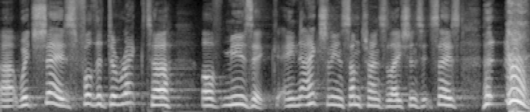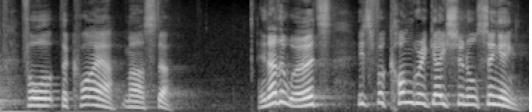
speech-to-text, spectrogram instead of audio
uh, which says, For the director of music. In, actually, in some translations, it says, For the choir master. In other words, it's for congregational singing.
